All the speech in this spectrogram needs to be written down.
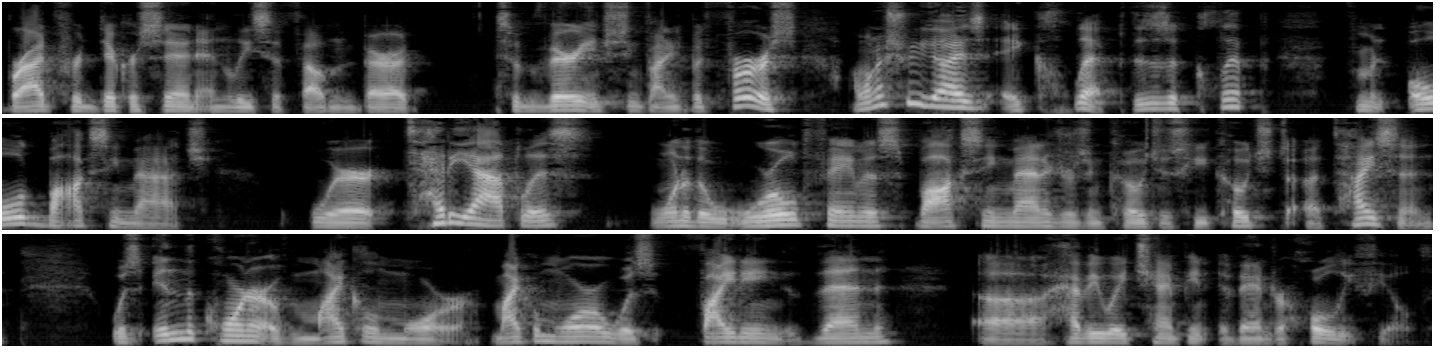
Bradford Dickerson, and Lisa Feldman Barrett. Some very interesting findings. But first, I want to show you guys a clip. This is a clip from an old boxing match where Teddy Atlas, one of the world famous boxing managers and coaches, he coached uh, Tyson, was in the corner of Michael Moorer. Michael Moorer was fighting then uh, heavyweight champion Evander Holyfield,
